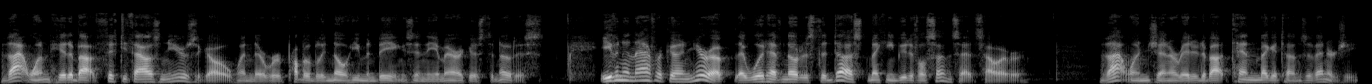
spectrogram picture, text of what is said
That one hit about 50,000 years ago, when there were probably no human beings in the Americas to notice. Even in Africa and Europe, they would have noticed the dust making beautiful sunsets, however. That one generated about 10 megatons of energy.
